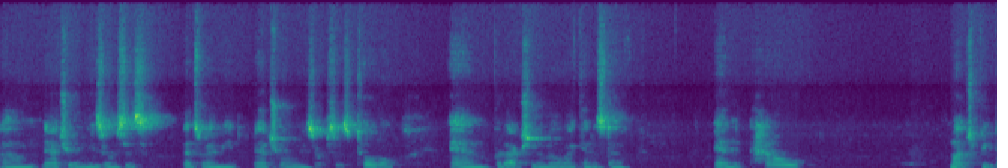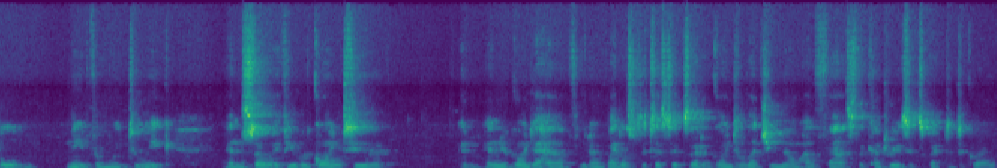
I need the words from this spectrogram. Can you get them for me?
um, natural resources. That's what I mean natural resources, total, and production and all that kind of stuff, and how much people need from week to week. And so, if you were going to and, and you're going to have you know vital statistics that are going to let you know how fast the country is expected to grow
